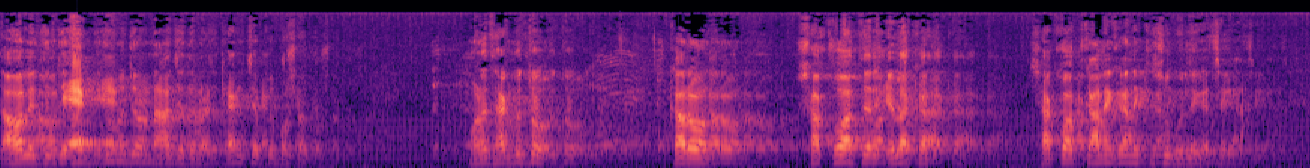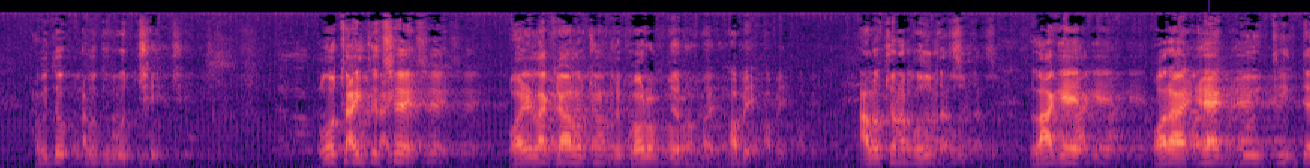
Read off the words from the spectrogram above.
তাহলে কিন্তু একজনও যেন না যেতে পারে, ঠ্যাং চাপে বসাবে। মনে থাকবে তো? কারণ সাখোয়াতের এলাকা সাখোয়াত কানে কানে কিছু বলে গেছে আমি তো আমি তো বুঝছি। ও চাইতেছে ওর এলাকা আলোচনা গরম যেন হয়, হবে। আলোচনা বহুত আছে। লাগে ওরা এক, দুই, তিনটা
